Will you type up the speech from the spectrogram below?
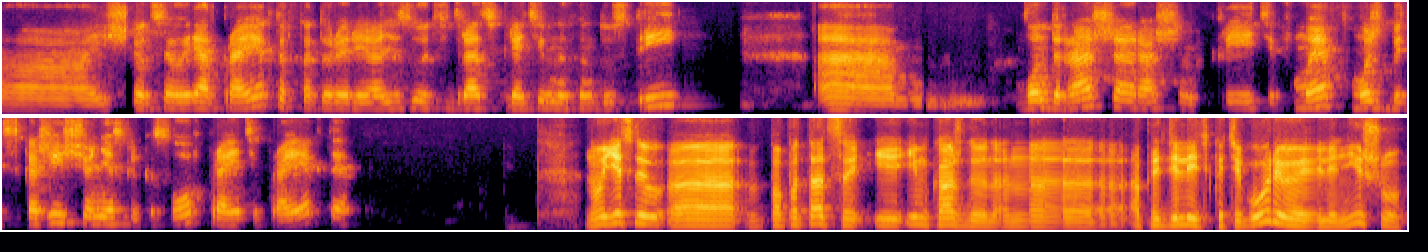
еще целый ряд проектов, которые реализует Федерация креативных индустрий. Wonder Russia, Russian Creative Map. Может быть, скажи еще несколько слов про эти проекты. Но если э, попытаться и им каждую э, определить категорию или нишу,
